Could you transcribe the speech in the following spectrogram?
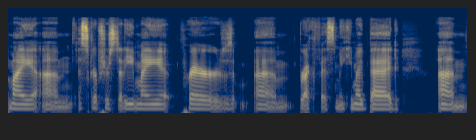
my um, scripture study, my prayers, um, breakfast, making my bed, um,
